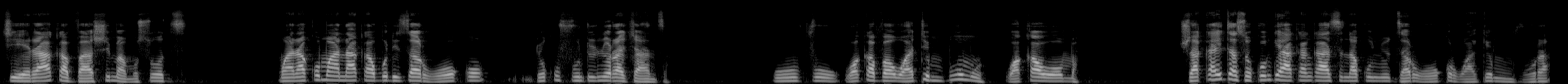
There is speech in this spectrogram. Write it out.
chihera akabva asvimha musodzi. Mwanakomana akabudisa ruoko ndokufundunura chanza. Upfu hwakabva hwati mbumu hwakaoma zvakaita sokunge akanga asina kunyudza ruoko rwake mumvura.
